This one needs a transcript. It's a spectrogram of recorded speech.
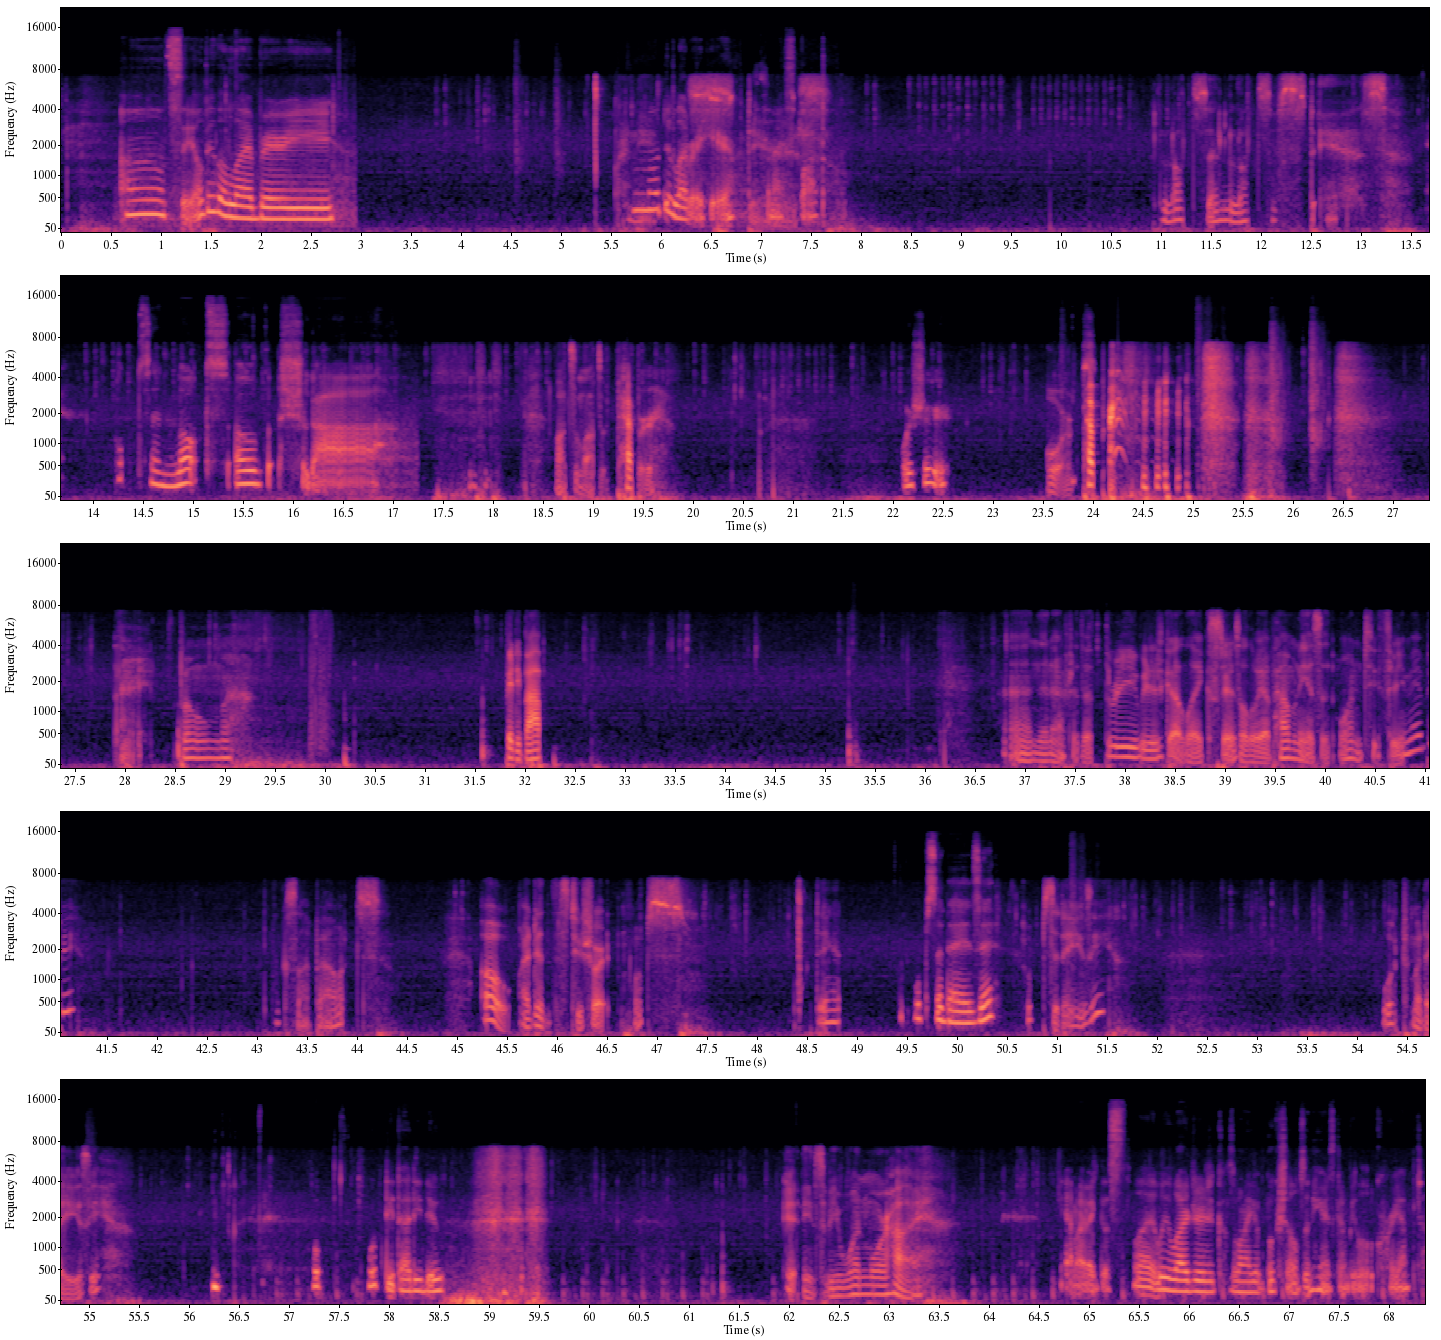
Uh, let's see. I'll do the library. I'll do library here. It's a nice spot. stairs. Lots and lots of stairs. Lots and lots of sugar. Lots and lots of pepper. Or sugar. Or pepper. Alright, boom. Bitty bop. And then after the three, we just got like stairs all the way up. How many is it? One, two, three, maybe? Looks about. Oh, I did this too short. Whoops. Dang it. Whoops a daisy. Oops a daisy. What my daisy? Whoopty daddy doo. It needs to be one more high. I might make this slightly larger because when I get bookshelves in here, it's gonna be a little cramped.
